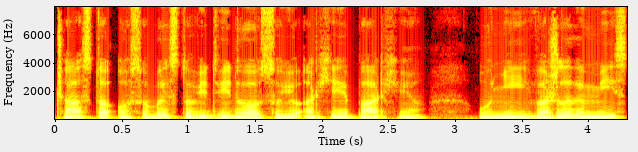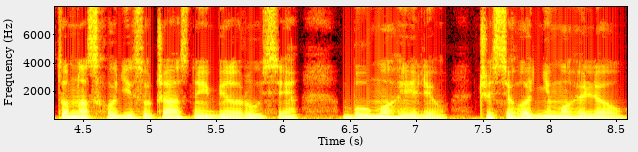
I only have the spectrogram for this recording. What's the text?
часто особисто відвідував свою архієпархію. У ній важливим містом на сході сучасної Білорусі був Могилів чи сьогодні Могильов,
